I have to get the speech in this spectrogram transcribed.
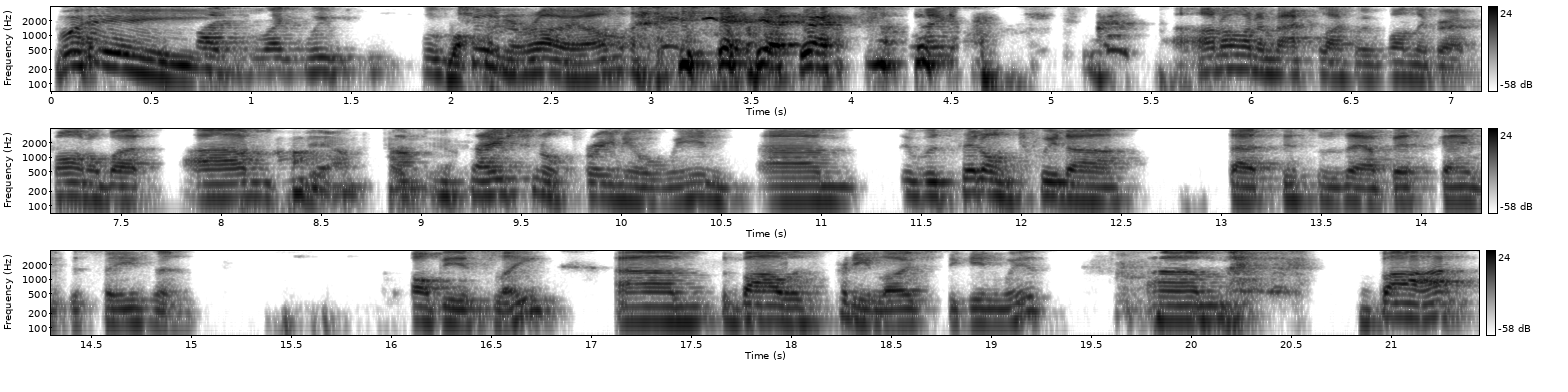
Way like, like we well, two in a row. I'm, like, I don't want to act like we've won the grand final, but um, calm down, calm a sensational 3 0 win. Um, it was said on Twitter that this was our best game of the season. Obviously, um, the bar was pretty low to begin with. Um, but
